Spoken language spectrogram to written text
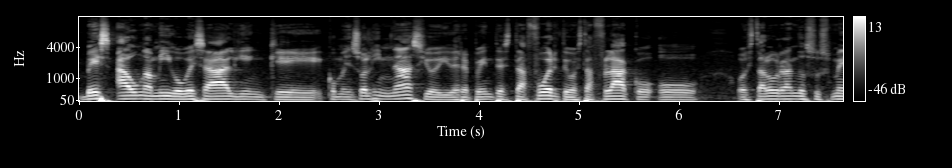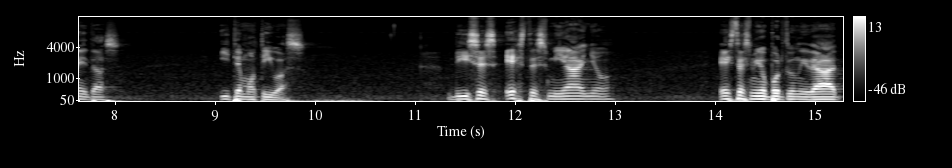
ves a un amigo, ves a alguien que comenzó el gimnasio y de repente está fuerte o está flaco o, o está logrando sus metas y te motivas. Dices, este es mi año, esta es mi oportunidad,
